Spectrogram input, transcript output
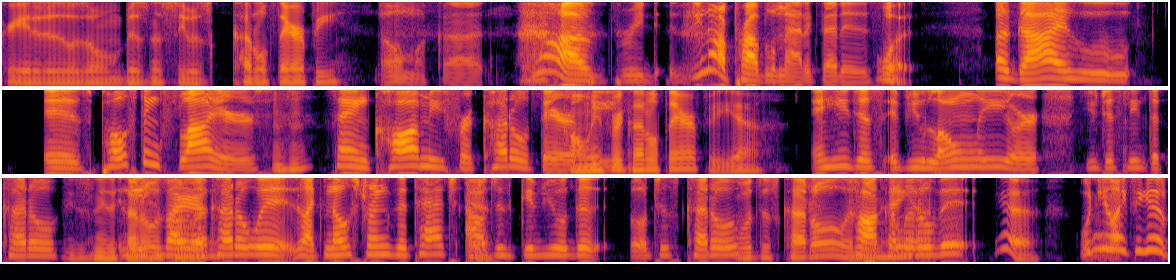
created his own business. He was cuddle therapy. Oh my God. You know how you know how problematic that is. What? A guy who is posting flyers Mm-hmm. saying "Call me for cuddle therapy." Call me for cuddle therapy. Yeah. And he just if you lonely or you just need to cuddle, You just need to need cuddle with somebody somebody. to cuddle with, like no strings attached. Yeah. I'll just give you a good, I'll just cuddle, We'll just cuddle and talk a little out. bit. Yeah. Wouldn't you like to get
